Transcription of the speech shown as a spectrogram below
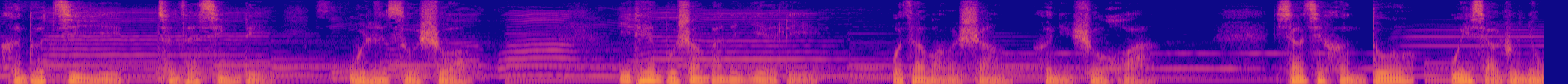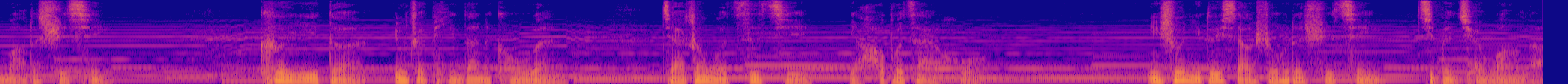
很多记忆存在心底，无人诉说。一天不上班的夜里，我在网上和你说话，想起很多微小如牛毛的事情，刻意的用着平淡的口吻，假装我自己也毫不在乎。你说你对小时候的事情基本全忘了，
